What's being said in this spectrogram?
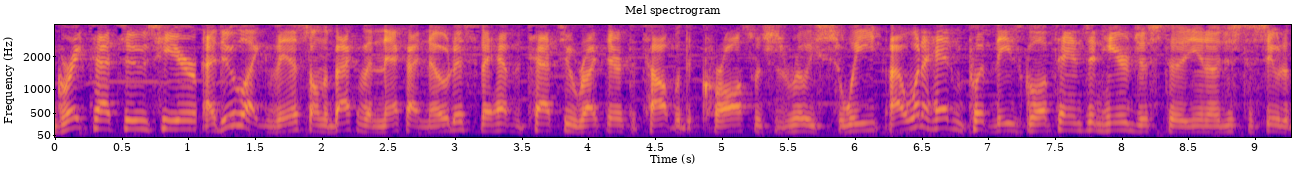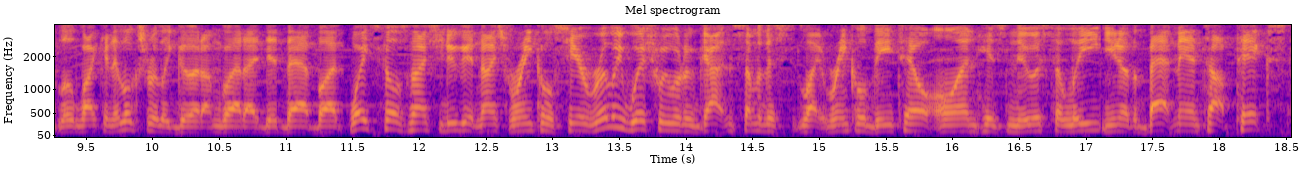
great tattoos here. I do like this on the back of the neck. I noticed they have the tattoo right there at the top with the cross, which is really sweet. I went ahead and put these gloved hands in here just to, you know, just to see what it looked like, and it looks really good. I'm glad I did that, but waist feels nice. You do get nice wrinkles here. Really wish we would have gotten some of this, like, wrinkle detail on his newest Elite. You know, the Batman top picks,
